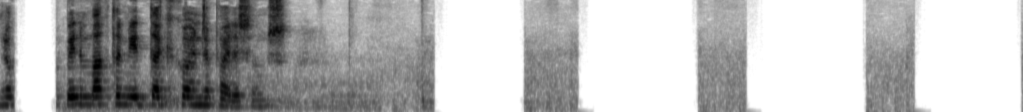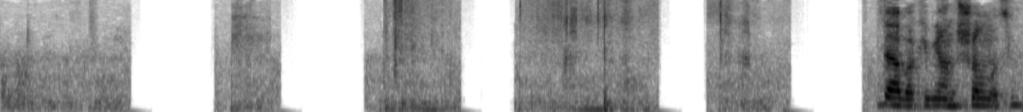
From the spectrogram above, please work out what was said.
Yok benim baktığım 7 dakika önce paylaşılmış. Bir daha bakayım yanlış olmasın.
